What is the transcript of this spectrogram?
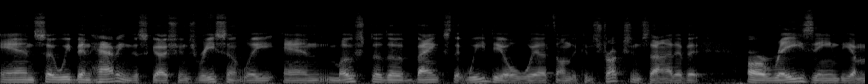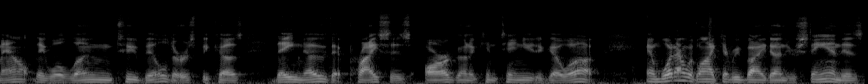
And so we've been having discussions recently, and most of the banks that we deal with on the construction side of it are raising the amount they will loan to builders because they know that prices are going to continue to go up. And what I would like everybody to understand is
